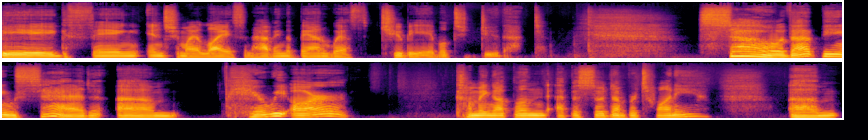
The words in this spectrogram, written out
big thing into my life and having the bandwidth to be able to do that. So, that being said, um, here we are coming up on episode number 20. Um,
